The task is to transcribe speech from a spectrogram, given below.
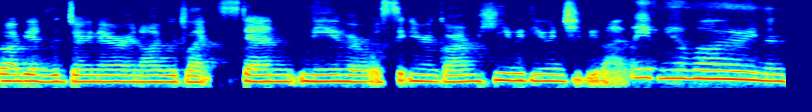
go be under the doona and I would like stand near her or sit near and go, I'm here with you. And she'd be like, leave me alone. And,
